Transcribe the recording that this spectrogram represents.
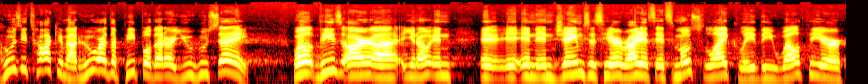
who's he talking about? Who are the people that are you who say? Well, these are, uh, you know, in in, in James is here, right? It's, it's most likely the wealthier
